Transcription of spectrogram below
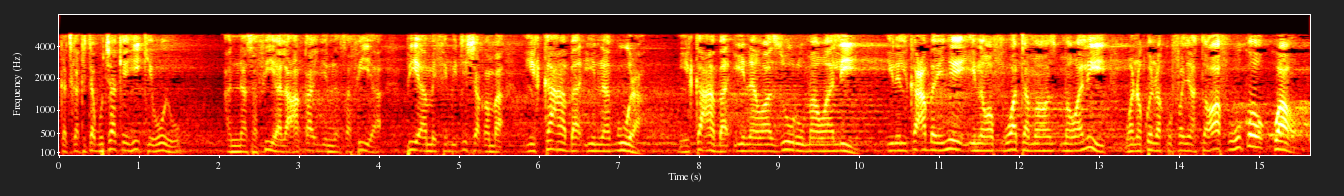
Katika kitabu chake hiki huyu an-Nasafia al-Aqaid an-Nasafia pia amethibitisha kwamba Alkaaba inagura Alkaaba inawazuru mawalii. Ile Alkaaba yenyewe inawafuata mawalii wanakwenda kufanya tawafu huko kwao.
